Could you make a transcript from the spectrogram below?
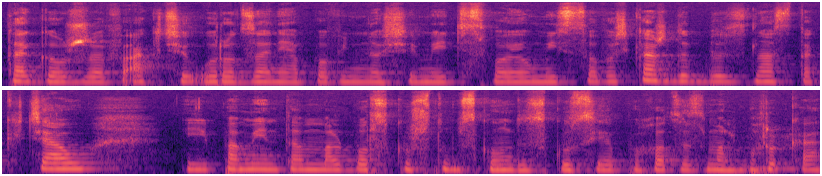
tego, że w akcie urodzenia powinno się mieć swoją miejscowość, każdy by z nas tak chciał. I pamiętam malborsko-sztumską dyskusję, pochodzę z Malborka,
